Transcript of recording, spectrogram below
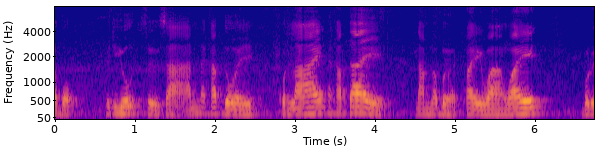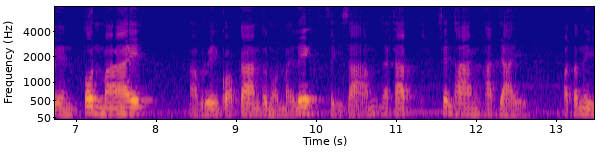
ระบบวิทยุสื่อสารนะครับโดยคนร้ายนะครับได้นำระเบิดไปวางไว้บริเวณต้นไม้ บริเวณเกาะกลางถนนหมายเลข 43 นะครับ เส้นทางหาดใหญ่ปัตตานี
